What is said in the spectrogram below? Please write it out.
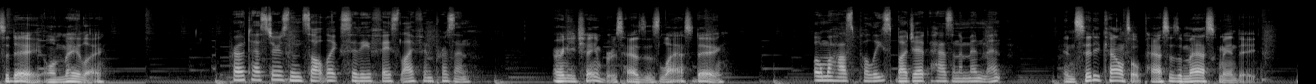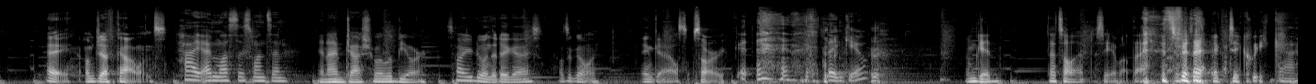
Today on Melee, Protesters in Salt Lake City face life in prison. Ernie Chambers has his last day, Omaha's police budget has an amendment. and City Council passes a mask mandate. Hey, I'm Jeff Collins. Hi, I'm Leslie Swenson. And I'm Joshua LaBure. So how you doing today, guys? How's it going? And gals, I'm sorry. Good. Thank you. I'm good. That's all I have to say about that. It's been a hectic week. Yeah.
